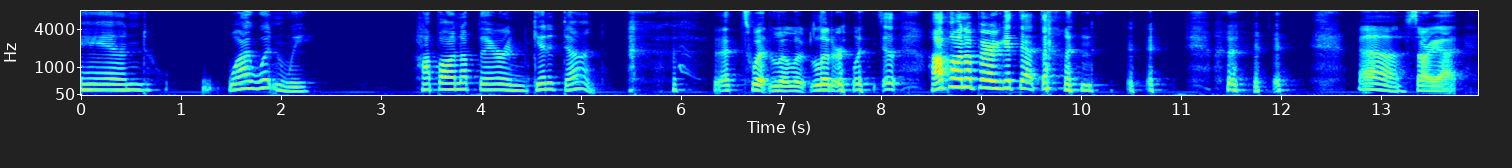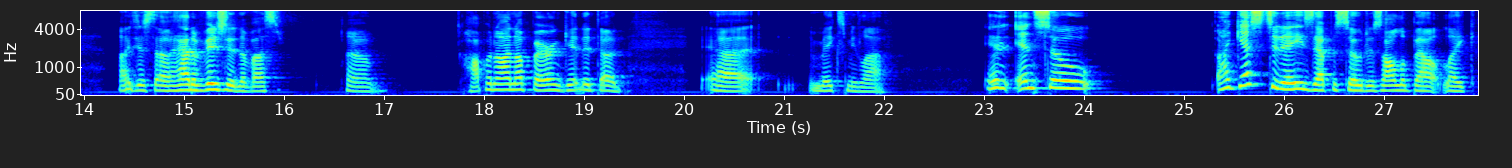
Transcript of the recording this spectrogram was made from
and why wouldn't we hop on up there and get it done? That's what literally just hop on up there and get that done. ah, sorry, I I just uh, had a vision of us um, hopping on up there and getting it done. Uh, it makes me laugh. And and so I guess today's episode is all about like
